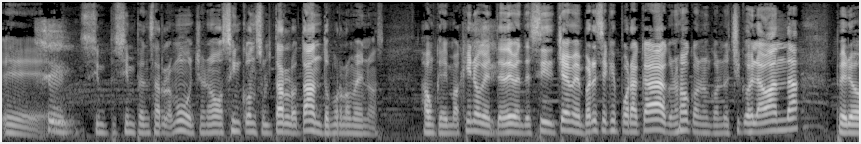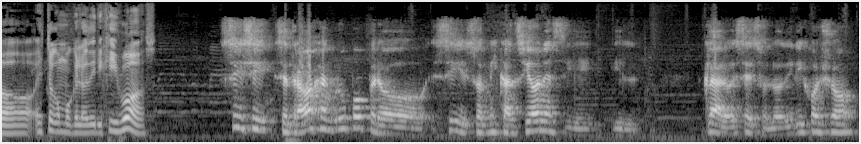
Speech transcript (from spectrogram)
eh, Sí. sin, sin pensarlo mucho, ¿no? Sin consultarlo tanto, por lo menos. Aunque imagino que te deben decir, che, me parece que es por acá, ¿no? Con, con los chicos de la banda, pero esto como que lo dirigís vos. Sí, sí, se trabaja en grupo, pero sí, son mis canciones y, y claro, es eso, lo dirijo yo,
